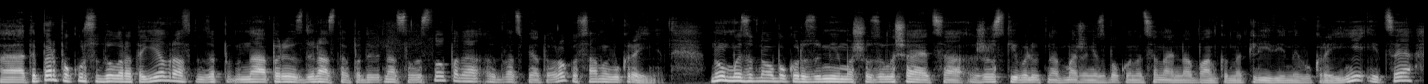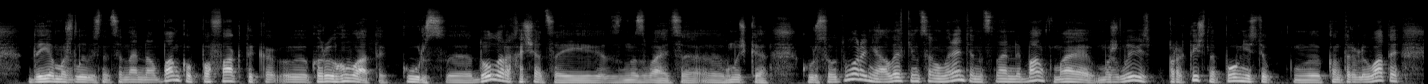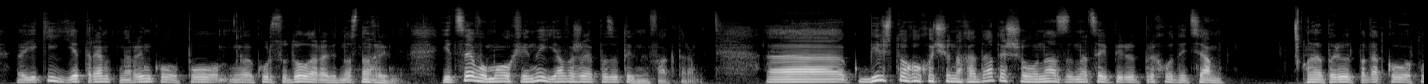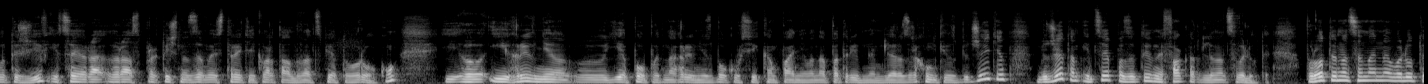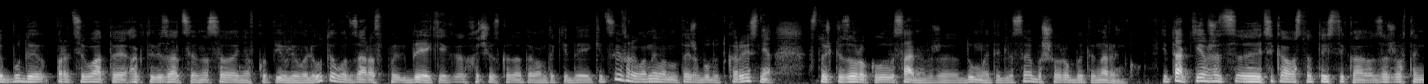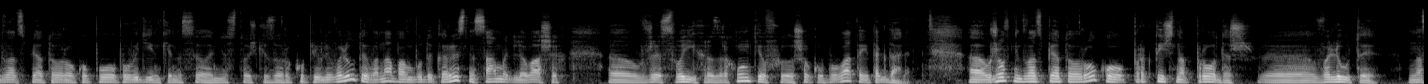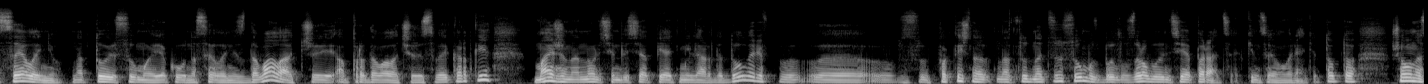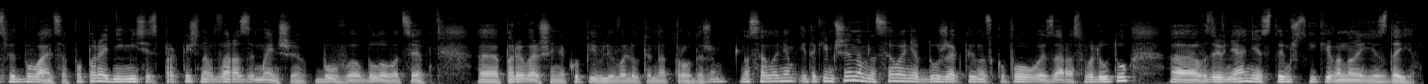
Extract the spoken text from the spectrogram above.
Е, Тепер по курсу долара та євро на період з 12 по 19 листопада 2025 року саме в Україні. Ну, ми з одного боку розуміємо, що залишається жорсткі валютні обмеження з боку Національного банку на тлі війни в Україні, і це дає можливість Національного банку по факту ка- е, коригувати курс е, долара, хоча це і називається е, гнучке курсоутворення, але в кінцевому варіанті Національний банк має можливість практично повністю е, контролювати, е, який є тренд на ринку по е, курсу долара відносно гривні. І це в умовах війни я вважаю позитивним фактором. Е, Більш того, хочу нагадати, що у нас на цей період приходиться період податкових платежів, і в цей раз практично за весь третій квартал 2025 року. І, е, і гривня е, є попит на гривню з боку всіх компаній, вона потрібна для розрахунків з бюджетів, бюджетом, і це позитивний фактор для нацвалюти. Проти національної валюти буде працювати активізація населення в купівлі валюти. От зараз деякі хочу сказати вам такі деякі цифри. Вони вам теж будуть корисні з точки зору, коли ви самі вже думаєте для себе, що робити на ринку. І так, є вже цікава статистика за жовтень 2025 року по поведінці населення з точки зору купівлі валюти. Вона вам буде корисна саме для ваших е, вже своїх розрахунків, е, що купувати і так далі. Е, У жовтні 2025 року практично продаж е, валюти населенню над тою сумою, яку населення здавало чи а продавало через свої картки, майже на 0,75 мільярда доларів. е, Фактично на ту, на цю суму були зроблені ці операції в кінцевому варіанті. Тобто, що у нас відбувається? Попередній місяць практично в два рази менше був, було оце е, перевершення купівлі валюти над продажем населенням. І таким чином населення дуже активно скуповує зараз валюту е, в зрівнянні з тим, скільки воно її здає.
